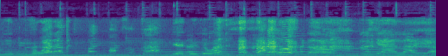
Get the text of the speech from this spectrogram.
Dia duluan. Pasok ka? Dia duluan. Takot. Yala ya.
